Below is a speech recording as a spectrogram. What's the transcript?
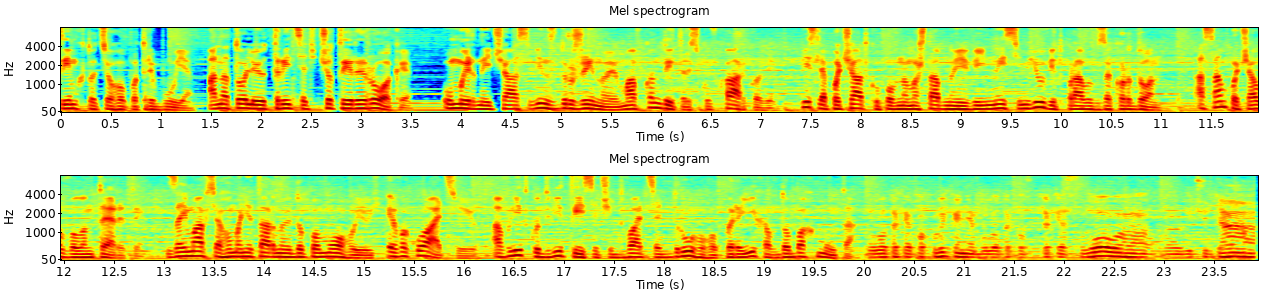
тим, хто цього потребує. Анатолію 34 роки. У мирний час він з дружиною мав кондитерську в Харкові. Після початку повномасштабної війни сім'ю відправив за кордон, а сам почав волонтерити. Займався гуманітарною допомогою й евакуацією. А влітку 2022-го переїхав до Бахмута. Було таке покликання, було таке, таке слово, е, відчуття,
